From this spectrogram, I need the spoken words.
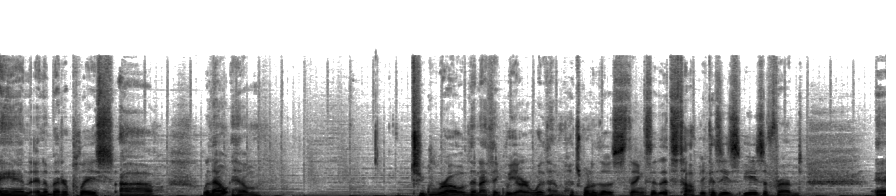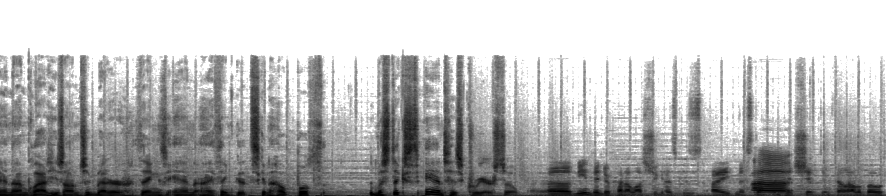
and in a better place uh, without him to grow than I think we are with him. It's one of those things. It, it's tough because he's he's a friend, and I'm glad he's on to better things. And I think it's going to help both the Mystics and his career. So Uh, me and Bindo kind of lost you guys because I messed up Uh, and hit shift and fell out of the boat.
